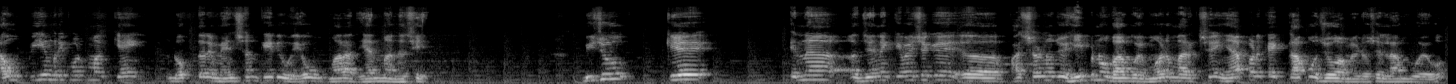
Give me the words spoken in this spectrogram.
આવું પીએમ રિપોર્ટમાં ક્યાંય ડોક્ટરે મેન્શન કર્યું હોય એવું મારા ધ્યાનમાં નથી. બીજું કે એના જેને કહેવાય છે કે પાછળનો જે હિપનો ભાગ હોય, મળ માર્ગ છે ત્યાં પણ કંઈક કાપો જોવા મળ્યો છે, લાંબો એવો.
